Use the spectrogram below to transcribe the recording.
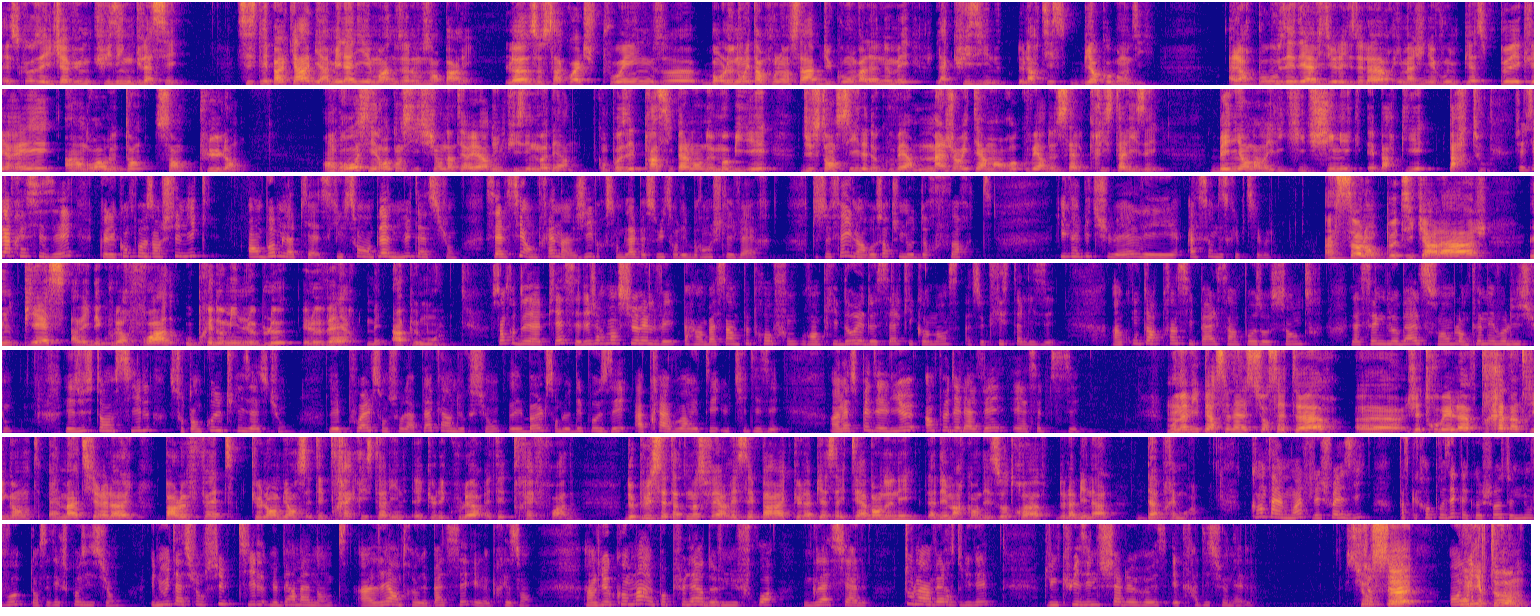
est-ce que vous avez déjà vu une cuisine glacée? Si ce n'est pas le cas, eh bien Mélanie et moi, nous allons vous en parler. Love the Sackwatch Springs. bon, le nom est imprononçable, du coup, on va la nommer La Cuisine de l'artiste Bianco Bondi. Alors, pour vous aider à visualiser l'œuvre, imaginez-vous une pièce peu éclairée, un endroit où le temps semble plus lent. En gros, c'est une reconstitution d'intérieur d'une cuisine moderne, composée principalement de mobilier, d'ustensiles et de couverts majoritairement recouverts de sel cristallisé, baignant dans des liquides chimiques éparpillés partout. Je tiens à préciser que les composants chimiques embaument la pièce, qu'ils sont en pleine mutation. Celle-ci entraîne un givre semblable à celui sur les branches l'hiver. De ce fait, il en ressort une odeur forte, inhabituelle et assez indescriptible. Un sol en petit carrelage, une pièce avec des couleurs froides où prédomine le bleu et le vert, mais un peu moins. Le centre de la pièce est légèrement surélevé par un bassin un peu profond, rempli d'eau et de sel qui commence à se cristalliser. Un comptoir principal s'impose au centre. La scène globale semble en pleine évolution. Les ustensiles sont en cours d'utilisation. Les poêles sont sur la plaque à induction. Les bols semblent déposés après avoir été utilisés. Un aspect des lieux un peu délavé et aseptisé. Mon avis personnel sur cette œuvre, euh, j'ai trouvé l'œuvre très intrigante. Elle m'a attiré l'œil par le fait que l'ambiance était très cristalline et que les couleurs étaient très froides. De plus, cette atmosphère laissait paraître que la pièce a été abandonnée, la démarquant des autres œuvres de la Biennale, d'après moi. Quant à moi, je l'ai choisie parce qu'elle proposait quelque chose de nouveau dans cette exposition. Une mutation subtile mais permanente, un lien entre le passé et le présent. Un lieu commun et populaire devenu froid, glacial, tout l'inverse de l'idée d'une cuisine chaleureuse et traditionnelle. Sur, Sur ce, ce, on, y retourne.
